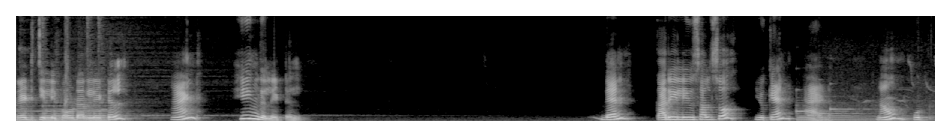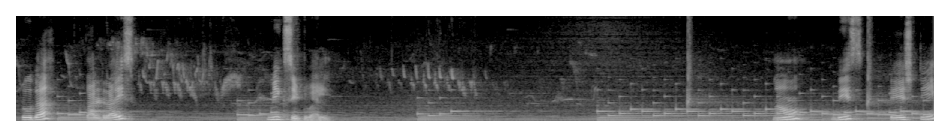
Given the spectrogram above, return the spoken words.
red chili powder little and hing little. Then curry leaves also you can add. Now put to the curd rice. Mix it well. Now this tasty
